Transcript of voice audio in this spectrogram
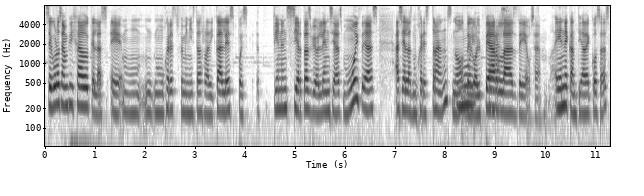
seguro se han fijado que las eh, mujeres feministas radicales, pues tienen ciertas violencias muy feas hacia las mujeres trans, ¿no? de golpearlas, de, o sea, N cantidad de cosas.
